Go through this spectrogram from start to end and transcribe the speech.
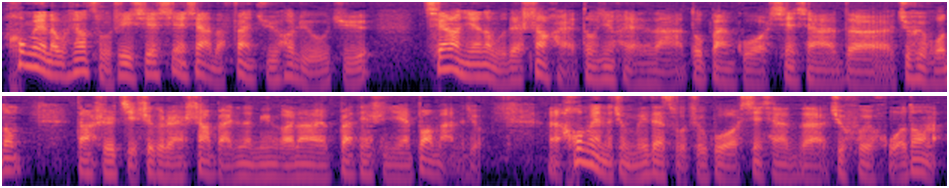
后面呢，我想组织一些线下的饭局和旅游局。前两年呢，我在上海、东京和雅加达都办过线下的聚会活动，当时几十个人、上百人的名额呢，半天时间爆满了就。呃，后面呢就没再组织过线下的聚会活动了。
